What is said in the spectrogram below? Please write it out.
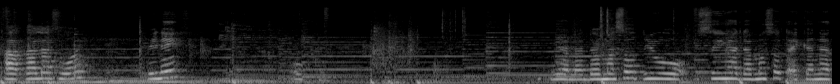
Ah, kalas what? Bini? Okay. Yeah, la damasot you say ha damasot I cannot.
